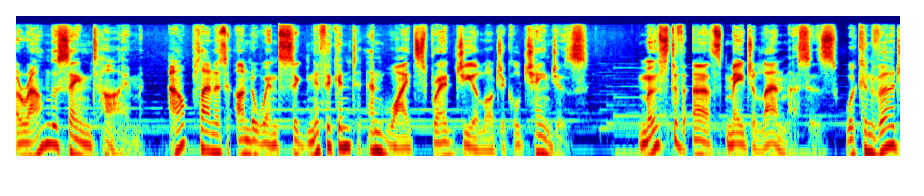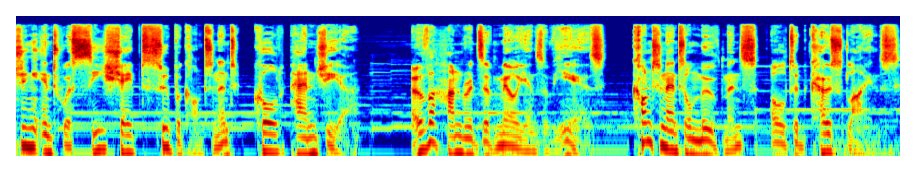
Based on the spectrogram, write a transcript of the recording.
Around the same time, our planet underwent significant and widespread geological changes. Most of Earth's major landmasses were converging into a C-shaped supercontinent called Pangaea. Over hundreds of millions of years, continental movements altered coastlines,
